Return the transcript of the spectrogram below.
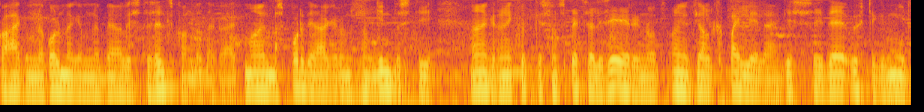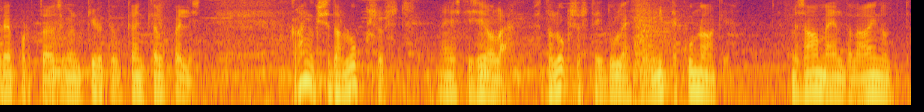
kahekümne, kolmekümne pealiste seltskondadega, et maailma spordiajakirjanduses on kindlasti ajakirjanikud, kes on spetsialiseerinud ainult jalgpallile, kes ei tee ühtegi muud reportaaži, kui nad kirjutavadki ainult jalgpallist. kahjuks seda luksust Eestis ei ole, seda luksust ei tule siia mitte kunagi. me saame endale ainult,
